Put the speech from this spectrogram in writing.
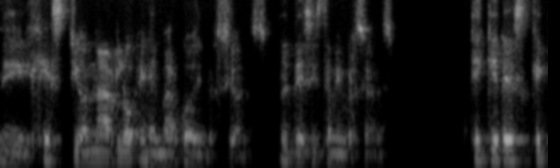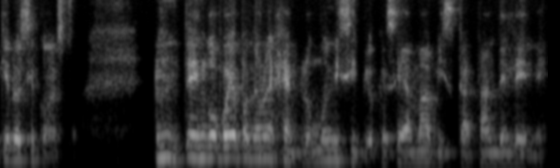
eh, gestionarlo en el marco de inversiones, del sistema de inversiones. ¿Qué, quieres, ¿Qué quiero decir con esto? Tengo, voy a poner un ejemplo, un municipio que se llama Vizcatán del N.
